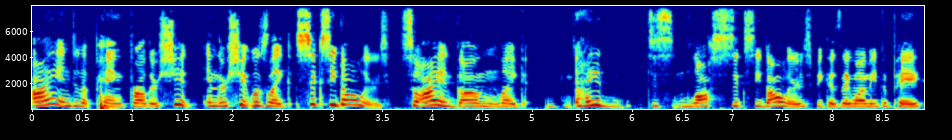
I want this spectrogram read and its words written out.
i ended up paying for all their shit and their shit was like $60 so i had gone like i had just lost $60 because they wanted me to pay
